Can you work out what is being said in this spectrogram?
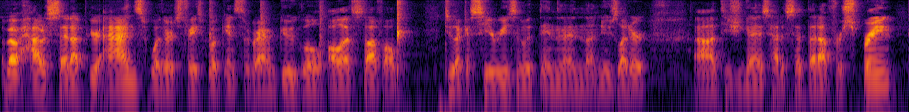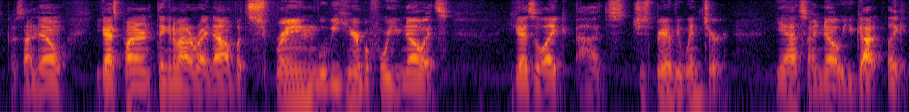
about how to set up your ads, whether it's Facebook, Instagram, Google, all that stuff. I'll do like a series within the newsletter, uh, teach you guys how to set that up for spring. Because I know you guys probably aren't thinking about it right now, but spring will be here before you know it. You guys are like, uh, it's just barely winter. Yes, I know. You got like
